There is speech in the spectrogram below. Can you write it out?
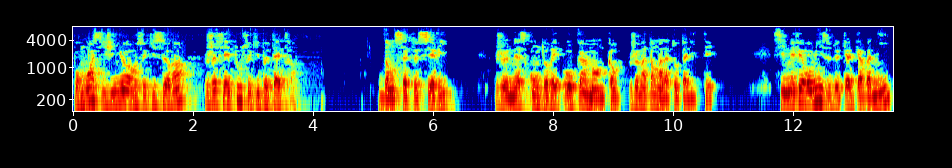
Pour moi, si j'ignore ce qui sera, je sais tout ce qui peut être. Dans cette série, je n'escompterai aucun manquant, je m'attends à la totalité. S'il m'est fait remise de quelque avanie,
